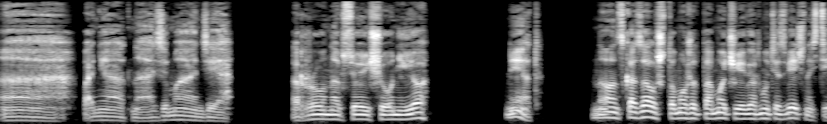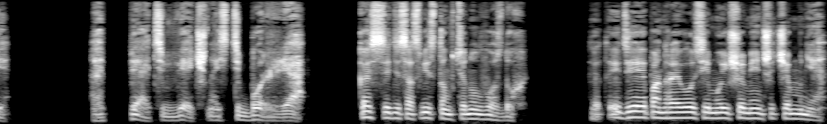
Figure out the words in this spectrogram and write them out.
«А, понятно, Азимандия. Руна все еще у нее?» «Нет, но он сказал, что может помочь ей вернуть из вечности». Опять вечность, буря! Кассиди со свистом втянул воздух. Эта идея понравилась ему еще меньше, чем мне.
